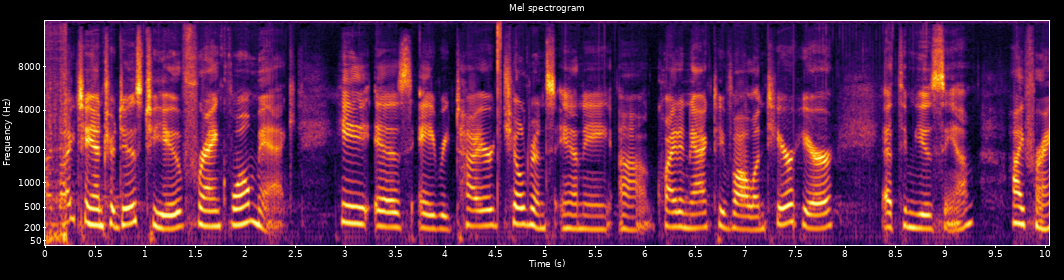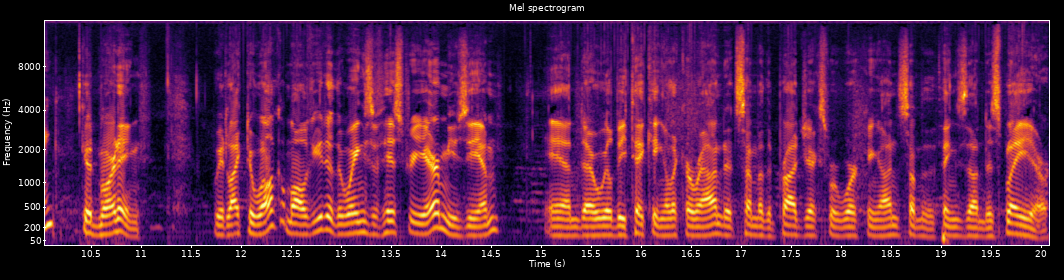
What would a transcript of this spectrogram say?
I'd like to introduce to you Frank Womack. He is a retired children's and a, uh, quite an active volunteer here at the museum. Hi, Frank. Good morning. We'd like to welcome all of you to the Wings of History Air Museum, and uh, we'll be taking a look around at some of the projects we're working on, some of the things on display here.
